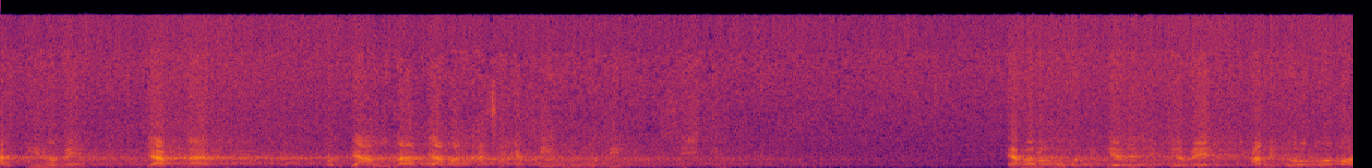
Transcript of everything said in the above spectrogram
আর কি হবে? যে আপনার মধ্যে আল্লাহ যে আমার কাছাকাছি অনুভূতি সৃষ্টি এখন অনুভূতি কীভাবে সৃষ্টি হবে। আমি তো ওমা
